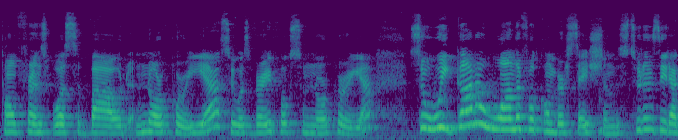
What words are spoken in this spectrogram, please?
conference was about North Korea, so it was very focused on North Korea. So we got a wonderful conversation. The students did a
